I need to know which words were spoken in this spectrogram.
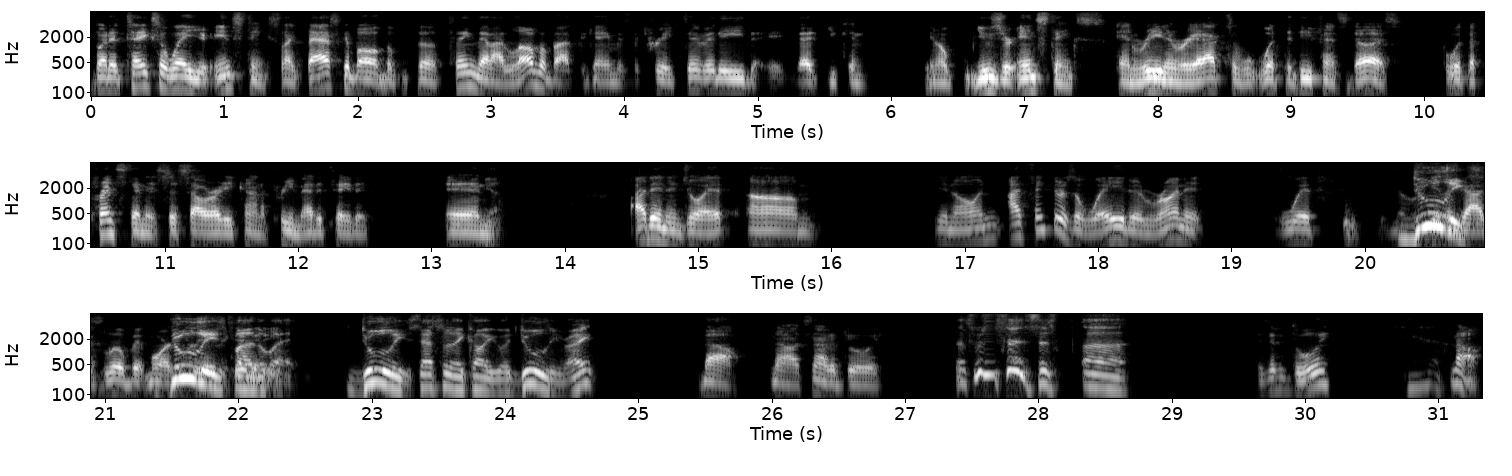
but it takes away your instincts. Like basketball, the, the thing that I love about the game is the creativity that, that you can, you know, use your instincts and read and react to what the defense does. But with the Princeton, it's just already kind of premeditated, and Yeah. I didn't enjoy it. Um, you know, and I think there's a way to run it with you know, Doolies. guys a little bit more doolies by the way doolies that's what they call you a doolie right No, no, it's not a doolie. that's what it says it says uh Is it a doolie? yeah No,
